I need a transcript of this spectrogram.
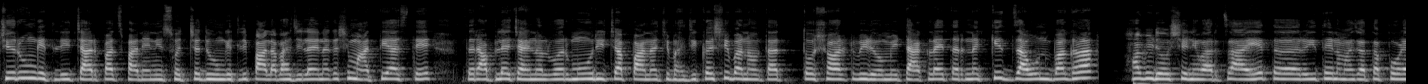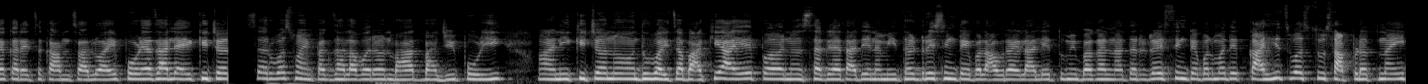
चिरून घेतली चार पाच पाण्याने स्वच्छ धुवून घेतली. पालाभाजीला आहे ना कशी माती असते. तर आपल्या चॅनलवर मोहरीच्या पानाची भाजी कशी बनवतात तो शॉर्ट व्हिडिओ मी टाकला आहे तर नक्कीच जाऊन बघा. हा व्हिडिओ शनिवारचा आहे. तर इथे ना माझ्या आता पोळ्या करायचं काम चालू आहे. पोळ्या झाल्या आहे. किचन सर्व स्वयंपाक झाला वरण भात भाजी पोळी आणि किचन धुवायचा बाकी आहे. पण सगळ्यात आधी ना मी इथं ड्रेसिंग टेबल आवरायला आले. तुम्ही बघाल ना तर ड्रेसिंग टेबलमध्ये काहीच वस्तू सापडत नाही.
